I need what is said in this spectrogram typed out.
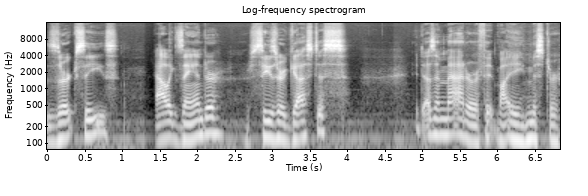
Xerxes, Alexander, Caesar Augustus. It doesn't matter if it be Mr.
